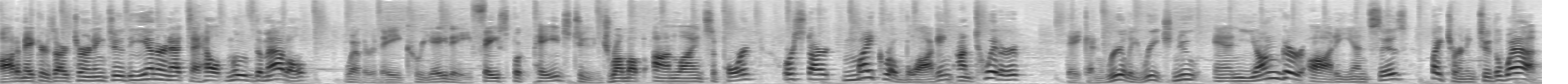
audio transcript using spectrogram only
automakers are turning to the internet to help move the metal, whether they create a Facebook page to drum up online support or start microblogging on Twitter, they can really reach new and younger audiences by turning to the web.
